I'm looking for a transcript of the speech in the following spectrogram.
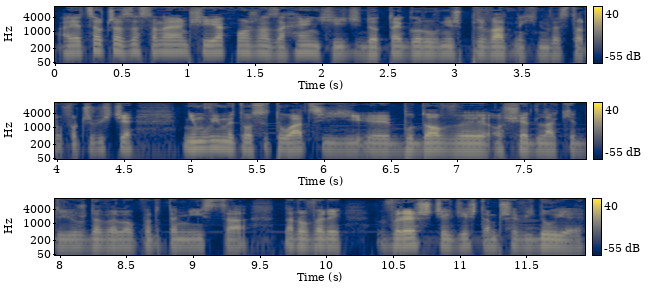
a ja cały czas zastanawiam się, jak można zachęcić do tego również prywatnych inwestorów. Oczywiście nie mówimy tu o sytuacji y, budowy osiedla, kiedy już deweloper te miejsca na rowery wreszcie gdzieś tam przewiduje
